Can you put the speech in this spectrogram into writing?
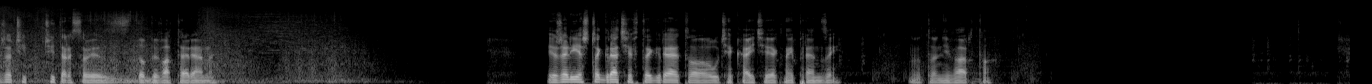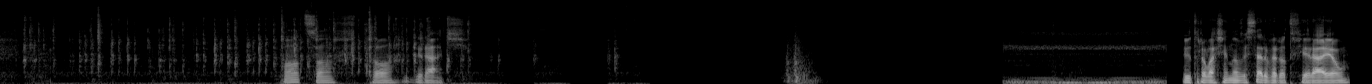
Że che- cheater sobie zdobywa tereny. Jeżeli jeszcze gracie w tę grę, to uciekajcie jak najprędzej. No to nie warto. Po co w to grać? Jutro właśnie nowy serwer otwierają.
